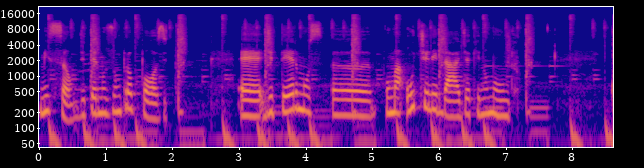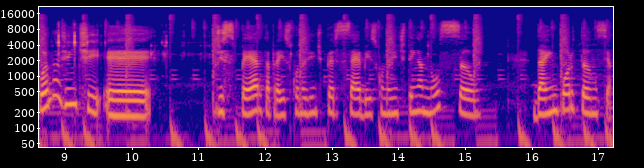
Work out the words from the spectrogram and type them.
missão, de termos um propósito, é, de termos uh, uma utilidade aqui no mundo. Quando a gente é, desperta para isso, quando a gente percebe isso, quando a gente tem a noção da importância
